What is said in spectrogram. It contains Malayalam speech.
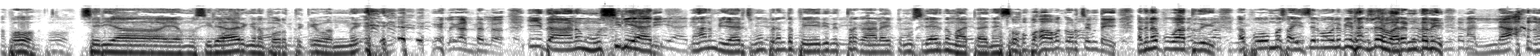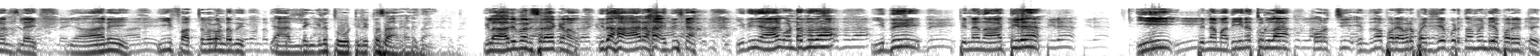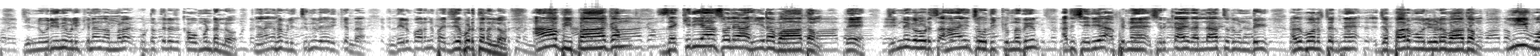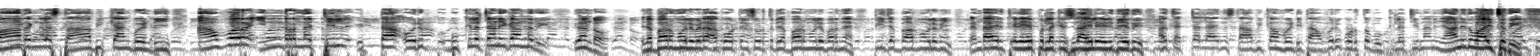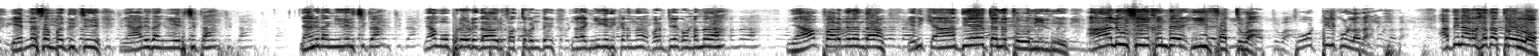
അപ്പോ ശരിയായ മുസ്ലിയാർ ഇങ്ങനെ പുറത്തേക്ക് വന്ന് കണ്ടല്ലോ. ഇതാണ് മുസ്ലിയാർ ഞാനും വിചാരിച്ചു മൂപ്പര് എന്റെ പേരിന് ഇത്ര കാലമായിട്ട് മുസ്ലിയാരിന്ന് മാറ്റാൻ? ഞാൻ സ്വഭാവം കുറച്ചുണ്ടേ. അതിനെ പോവാത്തത്. അത് പോകുമ്പോ ഫൈസൽ മൗലവി നല്ല വരണ്ടത്? അല്ല എന്ന് മനസ്സിലായി. ഞാനേ ഈ ഫത്തവ കൊണ്ടത് അല്ലെങ്കിൽ തോട്ടിലിട്ട സാധനമാണിത് നിങ്ങൾ ആദ്യം മനസ്സിലാക്കണം. ഇത് ആരാ? ഇത് ഞാൻ ഇത് ഞാൻ കൊണ്ടുവന്നതാ. ഇത് പിന്നെ നാട്ടിലെ ഈ പിന്നെ മദീനത്തുള്ള കുറച്ച് എന്താ പറയാ അവരെ പരിചയപ്പെടുത്താൻ വേണ്ടി ഞാൻ പറയട്ടെ. ജിന്നൂരിന്ന് വിളിക്കുന്ന നമ്മളെ കൂട്ടത്തിൽ ഒരു കൗമുണ്ടല്ലോ. ഞാൻ അങ്ങനെ വിളിച്ചെന്ന് വിചാരിക്കണ്ട. എന്തെങ്കിലും പറഞ്ഞ് പരിചയപ്പെടുത്തണല്ലോ. ആ വിഭാഗം സക്കരിയ സൊലാഹിയുടെ വാദം. ഏ ജിന്നുകളോട് സഹായം ചോദിക്കുന്നത് അത് ശരിയാ പിന്നെ ശരിക്കായതല്ലാത്തതുണ്ട് അതുപോലെ തന്നെ ജബ്ബാർ മൗലിയുടെ വാദം. ഈ വാദങ്ങളെ സ്ഥാപിക്കാൻ വേണ്ടി അവർ ഇന്റർനെറ്റിൽ ഇട്ട ഒരു ബുക്കിലെറ്റാണ് ഈ കാണുന്നത്. ഇതുണ്ടോ? ജബ്ബാർ മൗലവിയുടെ ആ കോട്ടിൽ കൊടുത്തിട്ട് ജബ്ബാർ മൗലവി പറഞ്ഞ പി ജബ്ബാർ മൗലവി രണ്ടായിരത്തി ഏഴ് ഏപ്രിലൊക്കെ ഇസ്ലാഹിൽ എഴുതിയത്. അത് തെറ്റല്ല എന്ന് സ്ഥാപിക്കാൻ വേണ്ടിയിട്ട് അവർ കൊടുത്ത ബുക്കിലെറ്റിൽ നിന്നാണ് ഞാനിത് വായിച്ചത്. എന്നെ സംബന്ധിച്ച് ഞാനിത് അംഗീകരിച്ചിട്ടാ? ഞാനിത് അംഗീകരിച്ചിട്ടാ? ഞാൻ മൂപ്പരോട് ഇതാ ഒരു ഫത്തുണ്ട് നിങ്ങൾ അംഗീകരിക്കണം എന്ന് പറഞ്ഞിട്ട് ഞാൻ കൊണ്ടുവന്നതാ? ഞാൻ പറഞ്ഞത് എന്താ എനിക്ക് ആദ്യേ തന്നെ തോന്നിയിരുന്നു ആലു ഷെയ്ഖിന്റെ ഈ ഫത്വ തോട്ടിലേക്കുള്ളതാണ് അതിനർഹത അത്ര ഉള്ളോ.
